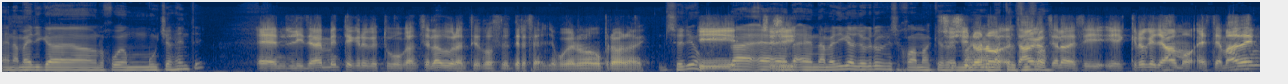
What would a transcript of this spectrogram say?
en América lo juega mucha gente. Eh, literalmente creo que estuvo cancelado durante 12, 13 años porque no lo compraba nadie. ¿En serio? Y- sí, en, sí. en América yo creo que se juega más que Sí, sí, no, más no, el estaba cancelado. Es decir, creo que llevamos este Madden,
